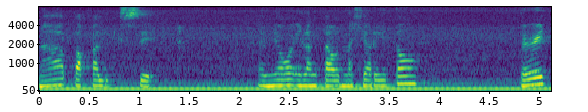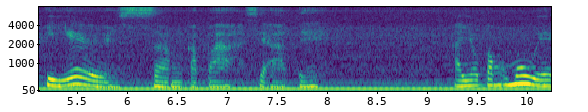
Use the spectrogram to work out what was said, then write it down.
Napakaliksi. Alam niyo kung ilang taon na siya rito? 30 years ang kapa si ate. Ayaw pang umuwi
